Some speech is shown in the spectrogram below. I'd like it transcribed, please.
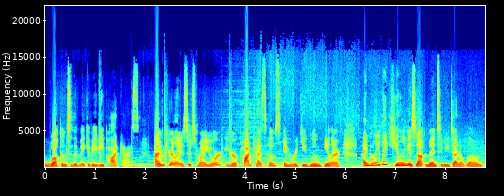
Welcome to the Make a Baby podcast. I'm Carolina Sotomayor, your podcast host and Reiki womb healer. I believe that healing is not meant to be done alone,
